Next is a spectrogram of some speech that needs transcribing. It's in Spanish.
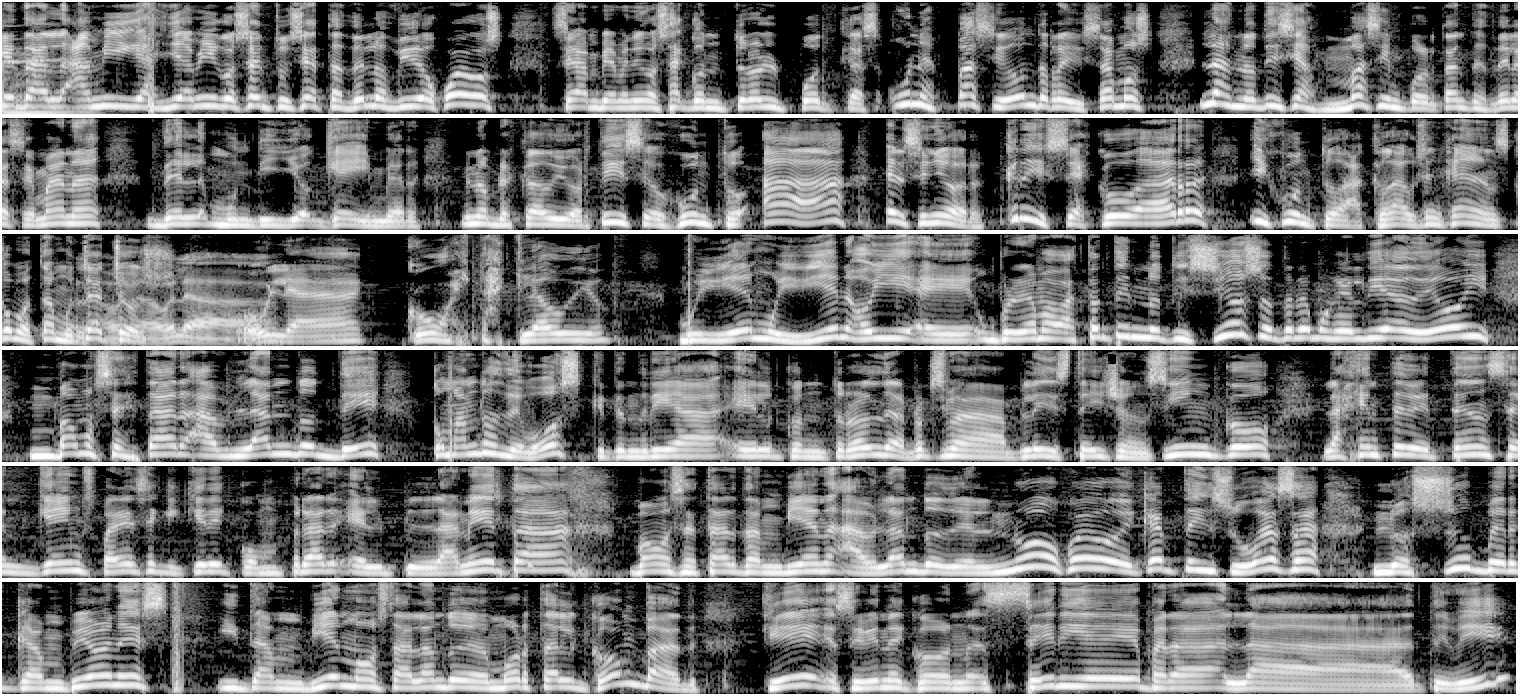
¿Qué tal, amigas y amigos entusiastas de los videojuegos? Sean bienvenidos a Control Podcast, un espacio donde revisamos las noticias más importantes de la semana del mundillo gamer. Mi nombre es Claudio Ortiz, junto a el señor Chris Escobar y junto a Klaus Hans. ¿Cómo están, muchachos? Hola, hola. Hola, ¿cómo estás, Claudio? Muy bien, muy bien. Hoy eh, un programa bastante noticioso tenemos el día de hoy. Vamos a estar hablando de comandos de voz que tendría el control de la próxima PlayStation 5. La gente de Tencent Games parece que quiere comprar el planeta. Vamos a estar también hablando del nuevo juego de Captain Subasa, los supercampeones. Y también vamos a estar hablando de Mortal Kombat, que se viene con serie para la TV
